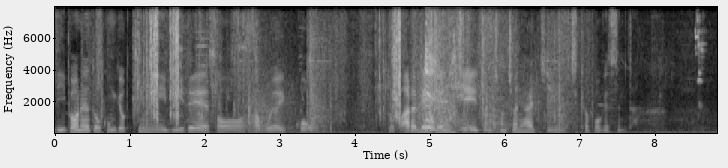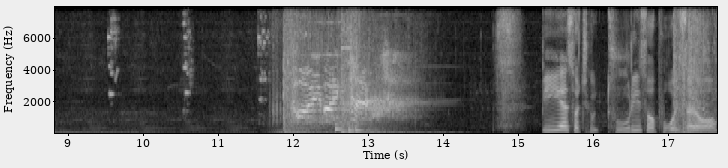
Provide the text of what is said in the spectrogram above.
이번에도 공격팀이 미드에서 다 모여 있고 또 빠르게 뛸지 좀 천천히 할지 지켜보겠습니다. B에서 지금 둘이서 보고 있어요.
